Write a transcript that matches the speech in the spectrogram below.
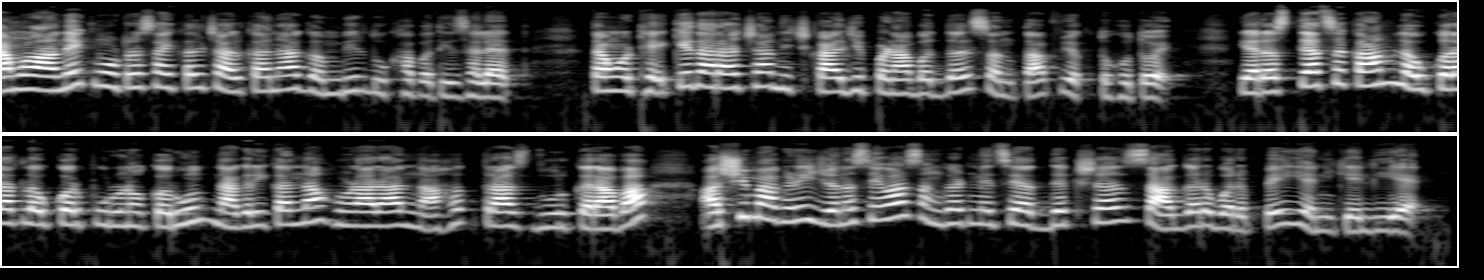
त्यामुळे अनेक मोटरसायकल चालकांना गंभीर दुखापती झाल्यात. त्यामुळे ठेकेदाराच्या निष्काळजीपणाबद्दल संताप व्यक्त होतोय. या रस्त्याचं काम लवकरात लवकर पूर्ण करून नागरिकांना होणारा नाहक त्रास दूर करावा अशी मागणी जनसेवा संघटनेचे अध्यक्ष सागर वरपे यांनी केली आहे.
